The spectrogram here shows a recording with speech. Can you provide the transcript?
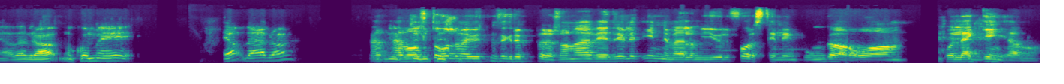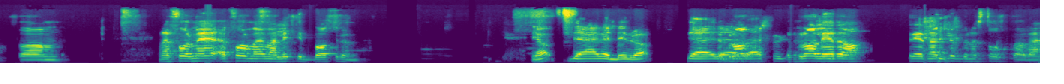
Ja, det er bra. Nå kommer vi Ja, det er bra. Jeg, jeg valgte å holde meg utenfor grupper. sånn Vi driver litt innimellom juleforestilling på unger og, og legging her nå. Så, men jeg får, med, jeg får med meg litt i bakgrunnen. Ja, det er veldig bra. Det er, det er bra, det er full... det er bra leder. Trenerklubben er stolt av det.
